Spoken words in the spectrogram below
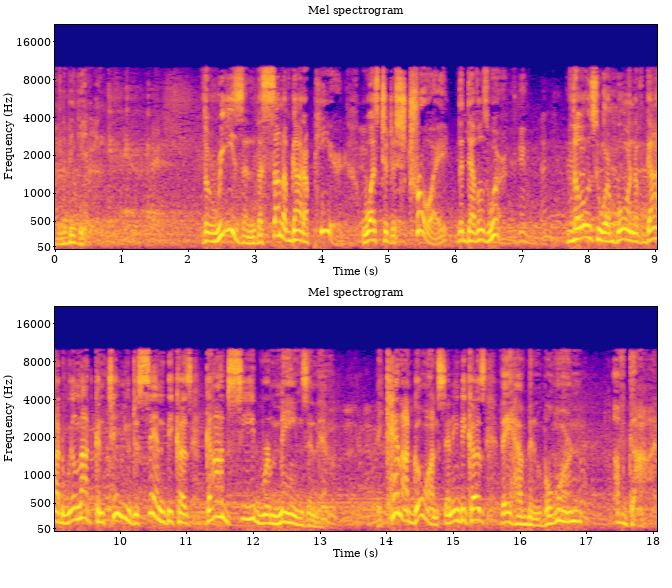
from the beginning. The reason the Son of God appeared was to destroy the devil's work. Those who are born of God will not continue to sin because God's seed remains in them. They cannot go on sinning because they have been born of God.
